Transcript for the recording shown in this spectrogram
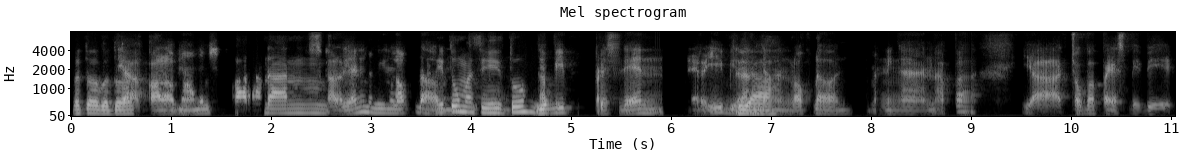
Betul betul. Ya kalau mau dan sekalian mending lockdown. itu masih itu tapi ya. presiden RI bilang ya. jangan lockdown. Mendingan apa? Ya coba PSBB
